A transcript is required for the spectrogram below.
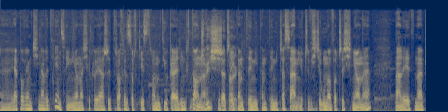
E, Ja powiem ci nawet więcej. Mi ona się kojarzy trochę z orkiestrą Duke'a Ellingtona. Oczywiście, I raczej tak. tamtymi, tamtymi czasami. Oczywiście unowocześnione, no ale jednak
